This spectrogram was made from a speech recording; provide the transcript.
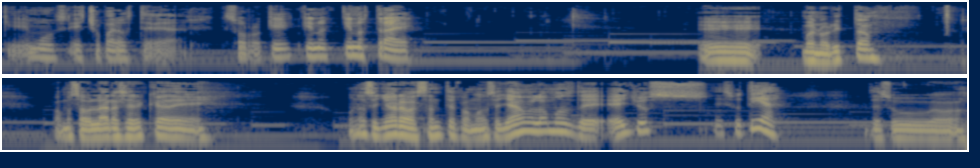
que hemos hecho para ustedes, Zorro? ¿Qué, qué nos, qué nos trae? Eh, bueno, ahorita vamos a hablar acerca de una señora bastante famosa. Ya hablamos de ellos, De su tía. de su...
